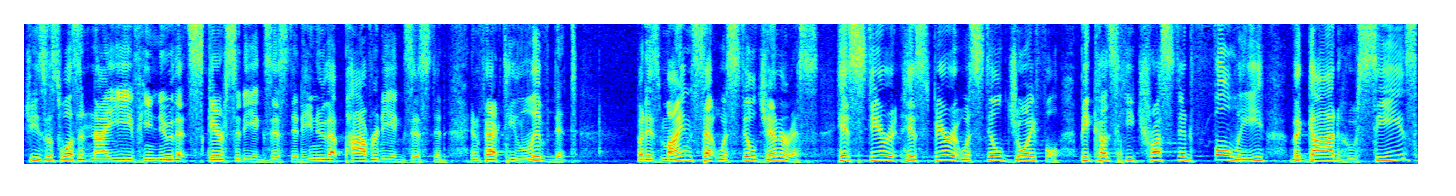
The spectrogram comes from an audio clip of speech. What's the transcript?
Jesus wasn't naive. He knew that scarcity existed, he knew that poverty existed. In fact, he lived it. But his mindset was still generous. His spirit, his spirit was still joyful because he trusted fully the God who sees,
